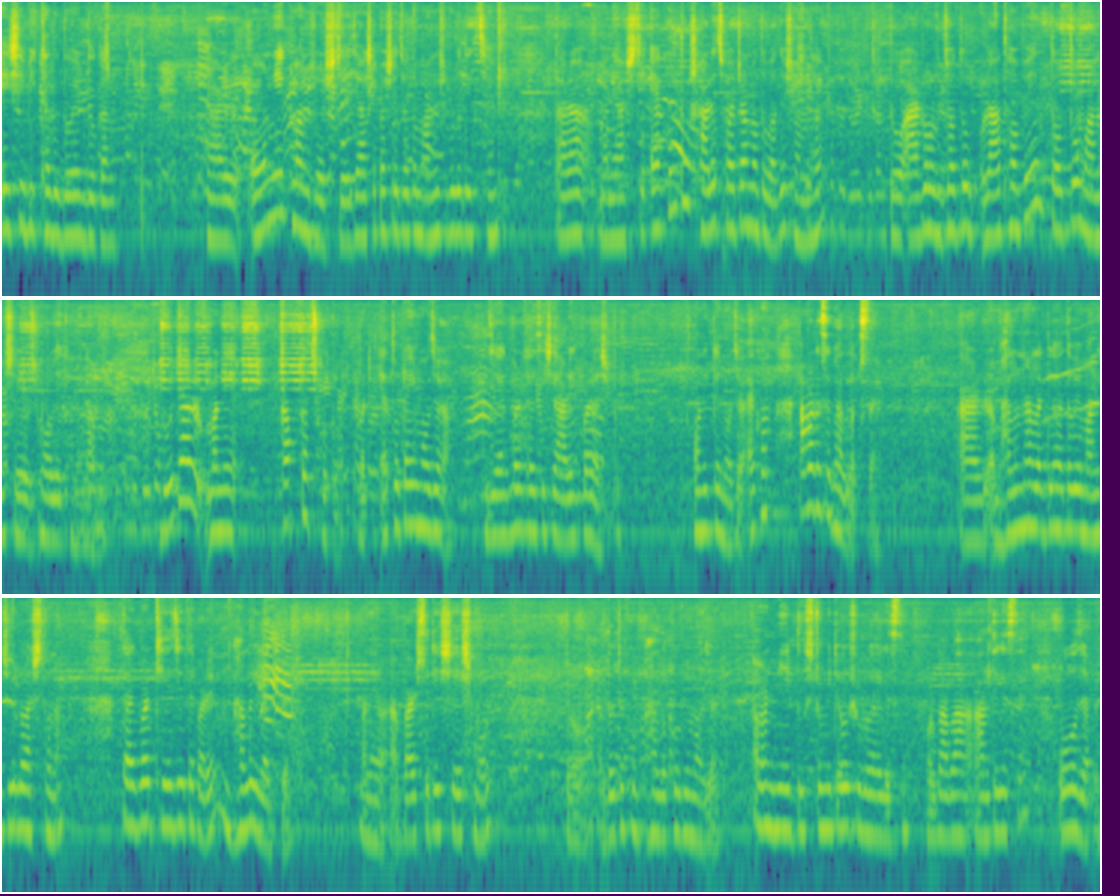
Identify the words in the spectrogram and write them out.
এই সেই বিখ্যাত দইয়ের দোকান। আর অনেক মানুষ আসছে যে আশেপাশে যত মানুষগুলো দেখছেন, তারা মানে আসছে। এখন তো সাড়ে ছয়টার মতো বাজে সন্ধ্যা। তো আরও যত রাত হবে, তত মানুষের ঢল এখানে নামে দইটার মানে কাপটা ছোট বাট এতটাই মজা যে একবার খাইছি, সে আরেকবার আসবে। অনেকটাই মজা। এখন আমার কাছে ভালো লাগছে। আর ভালো না লাগলে হয়তো ওই মানুষগুলো আসতো না। তো একবার খেয়ে যেতে পারেন, ভালোই লাগবে। মানে ভার্সিটির শেষ মোড়, তো দইটা খুব ভালো, খুবই মজার। আমার মেয়ের দুষ্টুমিটাও শুরু হয়ে গেছে, ওর বাবা আনতে গেছে, ও যাবে।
